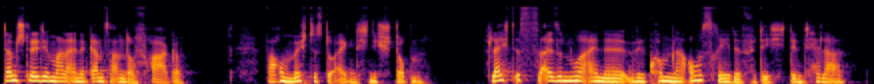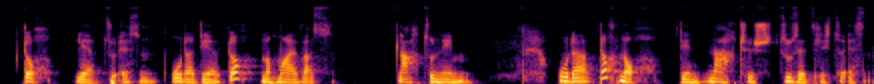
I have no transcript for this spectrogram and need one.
dann stell dir mal eine ganz andere Frage. Warum möchtest du eigentlich nicht stoppen? Vielleicht ist es also nur eine willkommene Ausrede für dich, den Teller doch leer zu essen oder dir doch nochmal was nachzunehmen oder doch noch den Nachtisch zusätzlich zu essen.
